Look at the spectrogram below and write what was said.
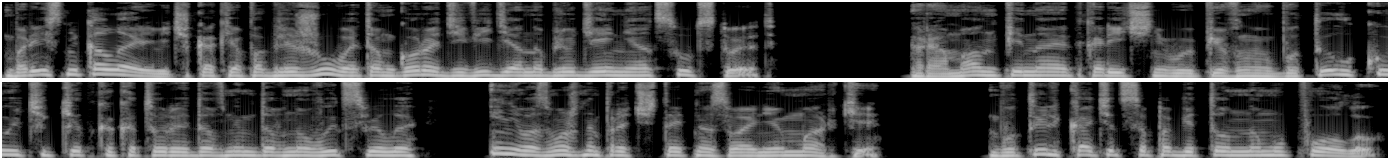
Борис Николаевич, как я погляжу, в этом городе видеонаблюдение отсутствует. Роман пинает коричневую пивную бутылку, этикетка которой давным-давно выцвела, и невозможно прочитать название марки. Бутыль катится по бетонному полу.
